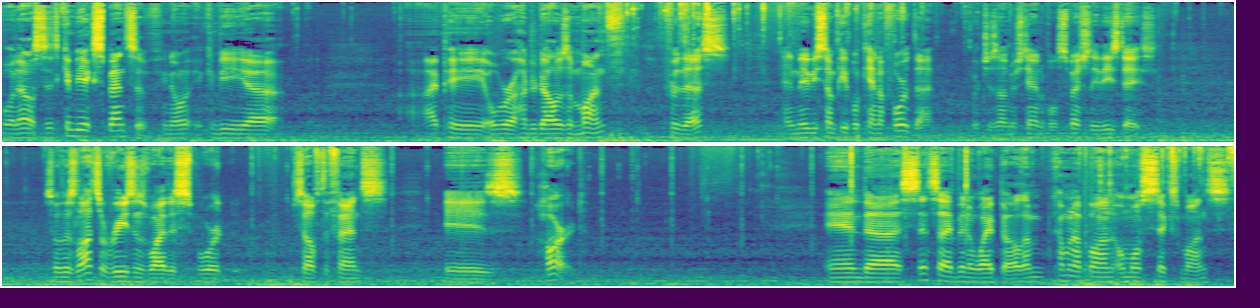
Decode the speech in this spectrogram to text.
what else? It can be expensive. You know, it can be. Uh, I pay over a hundred dollars a month for this, and maybe some people can't afford that, which is understandable, especially these days. So there's lots of reasons why this sport, self-defense, is hard. And uh, since I've been a white belt, I'm coming up on almost six months.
